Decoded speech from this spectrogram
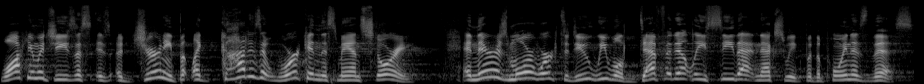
Walking with Jesus is a journey, but like God is at work in this man's story. And there is more work to do. We will definitely see that next week. But the point is this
